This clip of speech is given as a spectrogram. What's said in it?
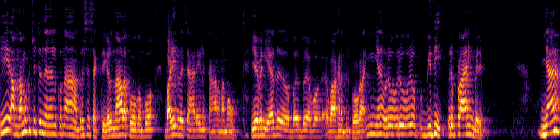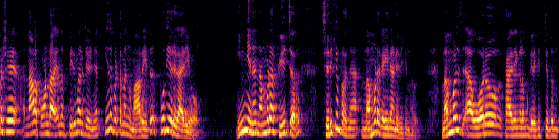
ഈ നമുക്ക് ചുറ്റും നിലനിൽക്കുന്ന ആ അദൃശ്യ ശക്തികൾ നാളെ പോകുമ്പോൾ വഴിയിൽ വെച്ച് ആരെങ്കിലും കാണണമോ? ഇവൻ ഏത് വാഹനത്തിൽ പോകണം? ഇങ്ങനെ ഒരു ഒരു ഒരു വിധി ഒരു പ്ലാനിങ് വരും. ഞാൻ പക്ഷേ നാളെ പോണ്ട എന്ന് തീരുമാനിച്ചു കഴിഞ്ഞാൽ ഇത് പെട്ടെന്ന് അങ്ങ് മാറിയിട്ട് പുതിയൊരു കാര്യമാവും. ഇങ്ങനെ നമ്മുടെ ഫ്യൂച്ചർ ശരിക്കും പറഞ്ഞാൽ നമ്മുടെ കയ്യിലാണ് ഇരിക്കുന്നത്. നമ്മൾ ഓരോ കാര്യങ്ങളും ഗ്രഹിച്ചതും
